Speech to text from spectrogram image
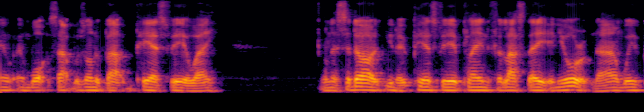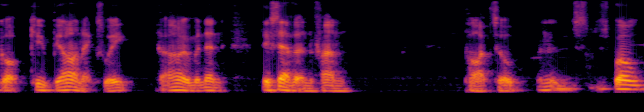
and WhatsApp was on about PSV away, and I said, oh, you know PSV are playing for last eight in Europe now, and we've got QPR next week at home, and then this Everton fan piped up and well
